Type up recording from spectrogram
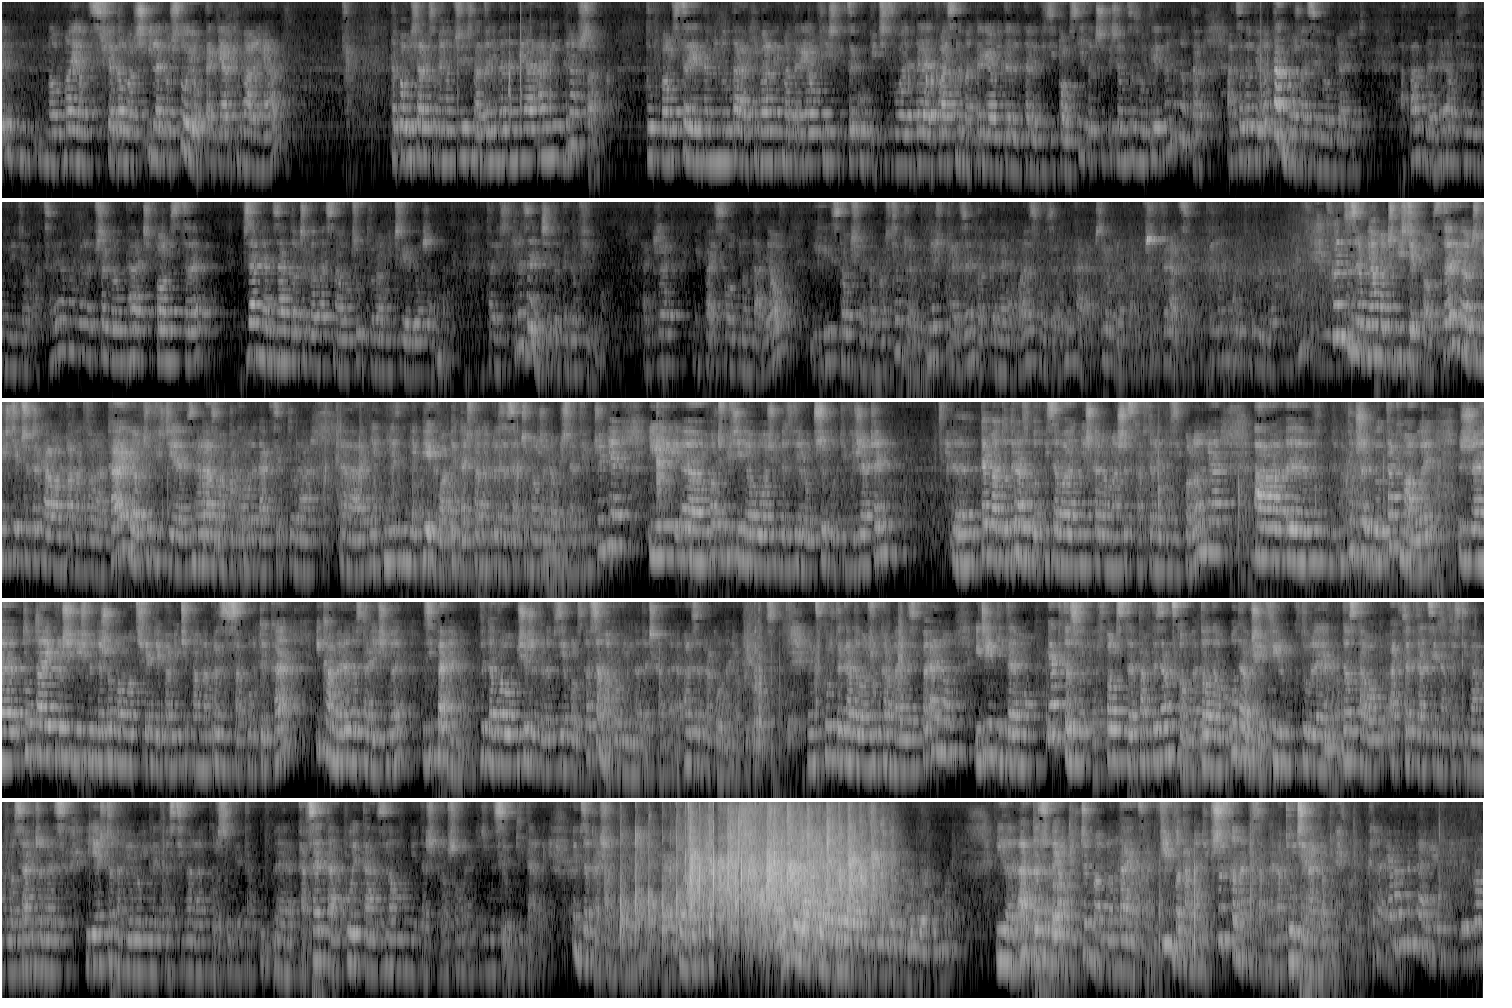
no, mając świadomość, ile kosztują takie archiwalia, to pomyślałam sobie, no przecież na to nie będę miała ani grosza. Tu w Polsce jedna minuta archiwalnych materiałów, jeśli chcę kupić z WFD własne materiały telewizji polskiej, to 3000 zł jedna minuta. A co dopiero tam można sobie wyobrazić pan generał wtedy powiedział, a co ja mogę lepszego dać Polsce w zamian za to, czego nas nauczył Turowicz i jego żona. To jest w prezencie do tego filmu. Także niech Państwo oglądają i z tą świadomością, że również prezent od generała z Muzeum Karachi oglądają wszyscy razem. W końcu zrobiłam oczywiście w Polsce i oczywiście przeczekałam pana Dworaka i oczywiście znalazłam taką redakcję, która nie, nie, nie biegła pytać pana prezesa, czy może robić ten film, czy nie. I e, oczywiście nie obyło się bez wielu przygód i wyrzeczeń. E, temat od razu podpisała Agnieszka Romaszewska w telewizji Polonia, a budżet był tak mały, że tutaj prosiliśmy też o pomoc świętej pamięci pana prezesa Kurtykę, i kamerę dostaliśmy z IPN-u. Wydawałoby się, że telewizja polska sama powinna dać kamerę, ale zabrakło na nią pieniędzy. Więc Kurtyka dołożył kamerę z IPN-u i dzięki temu, jak to zwykle w Polsce, partyzancką metodą udał się film, który dostał akceptację na festiwalu w Los Angeles i jeszcze na wielu innych festiwalach kursuje ta e, kaseta, płyta. Znowu mnie też proszą o jakieś wysyłki dalej. Więc zapraszam do do Ile lat to sobie obliczymy oglądając ten film, bo tam będzie wszystko napisane na płycie nagrobnej. Ja mam pytanie, bo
